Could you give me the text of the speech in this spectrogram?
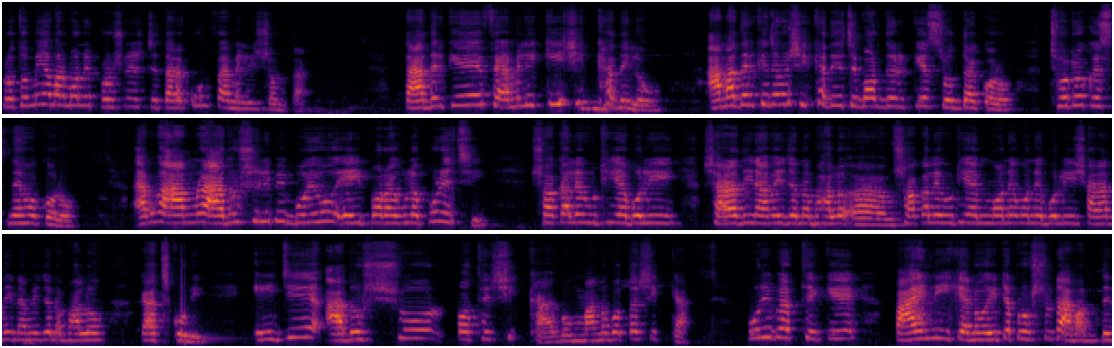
প্রথমেই আমার মনে প্রশ্ন এসছে, তারা কোন ফ্যামিলির সন্তান? তাদেরকে ফ্যামিলি কি শিক্ষা দিল? আমাদেরকে যেমন শিক্ষা দিয়েছে, বড়দেরকে শ্রদ্ধা করো, ছোটকে স্নেহ করো। এবং আমরা আদর্শলিপি বইও এই পড়াগুলো পড়েছি। সকালে উঠিয়া বলি, সারাদিন আমি যেন ভালো সকালে উঠি আমি মনে মনে বলি, সারাদিন আমি যেন ভালো কাজ করি। এই যে আদর্শর পথের শিক্ষা এবং মানবতার শিক্ষা, পরিবার থেকে পায়নি কেন? এটা প্রশ্নটা আমাদের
